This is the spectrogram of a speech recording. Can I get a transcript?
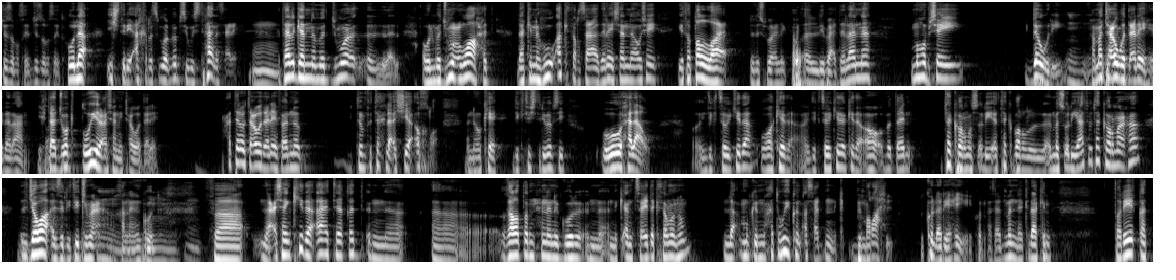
جزء بسيط جزء بسيط. هو لا يشتري آخر أسبوع بيبسي ويستانس عليه مم. تلقى إن مجموع أو المجموع واحد لكنه هو أكثر سعادة. ليش؟ لأنه أول شيء يتطلع للأسبوع اللي, اللي بعده لأنه ما هو بشيء دوري. فما تعود عليه إلى الآن. يحتاج وقت طويل عشان يتعود عليه. حتى لو تعود عليه فإنه بتنفتح له أشياء أخرى. إنه أوكي يديك تشتري بيبسي وحلاو يديك تسوي كذا وكذا يديك تسوي كذا وكذا. أو بعدين تكبر مسؤوليه تكبر المسؤوليات وتكبر معها الجوائز اللي تجي معها. خلينا نقول. فعشان كذا أعتقد إن آه، غلط إن إحنا نقول إن إنك أنت سعيد أكثر منهم لا ممكن حتى هو يكون أسعد منك بمراحل بكل أريحية يكون أسعد منك لكن طريقة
